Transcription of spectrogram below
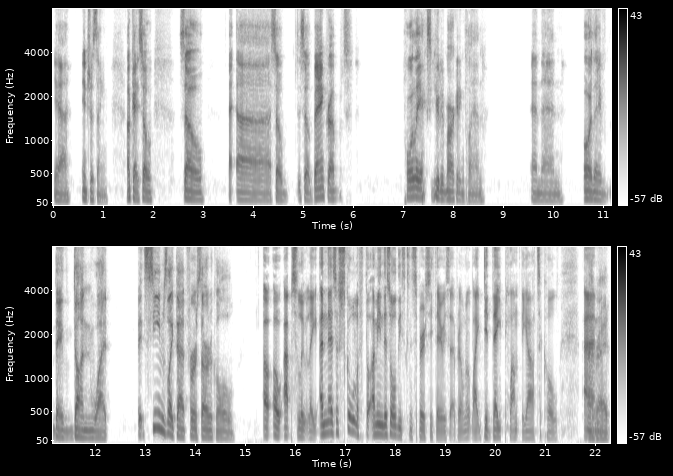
yeah, interesting. Okay, so so uh so so bankrupt, poorly executed marketing plan, and then or they've they've done what it seems like that first article Oh, oh, absolutely. And there's a school of thought. I mean, there's all these conspiracy theories that are blown up. Like, did they plant the article? Um, right.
